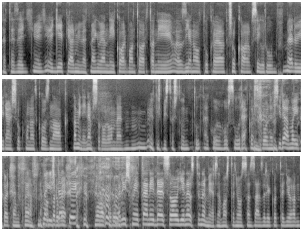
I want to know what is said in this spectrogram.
tehát ez egy, egy, egy gépjárművet megvenni, karbantartani, az ilyen autókra sokkal szigorúbb előírások vonatkoznak. Na mindegy, nem sorolom, mert ők is biztos tudnák hosszú órákon sorolni a sirámaikat, nem, nem, nem, Meg akarom, el, nem akarom elismételni, de szóval, hogy én ezt nem érzem azt a 80%-ot egy olyan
